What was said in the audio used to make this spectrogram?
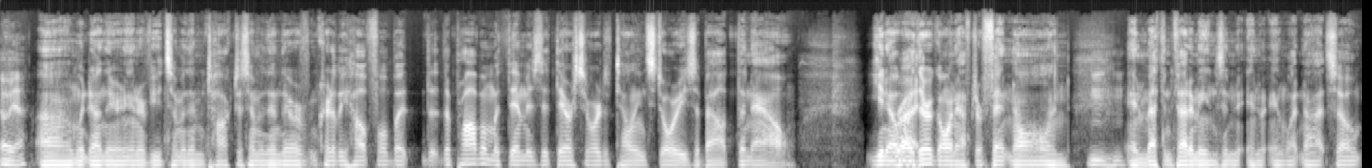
Oh yeah. Um, went down there and interviewed some of them, talked to some of them. They were incredibly helpful. But the, the problem with them is that they're sort of telling stories about the now, you know, where Right. they're going after fentanyl and Mhm. and methamphetamines and, and, and whatnot. So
